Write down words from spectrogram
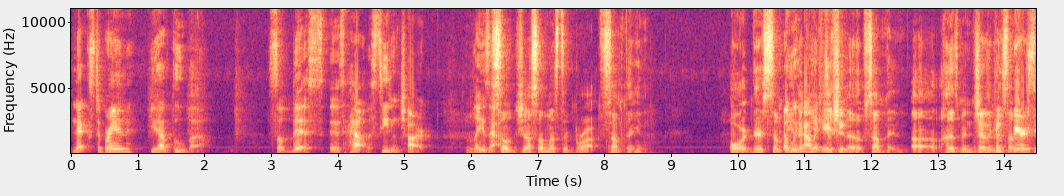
Next to Brynn, you have Ubah. So this is how the seating chart lays out. So Jessel must have brought something, or there's some Oh, either have yet to allegation of something. Uh, husband There's a cheating or conspiracy.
